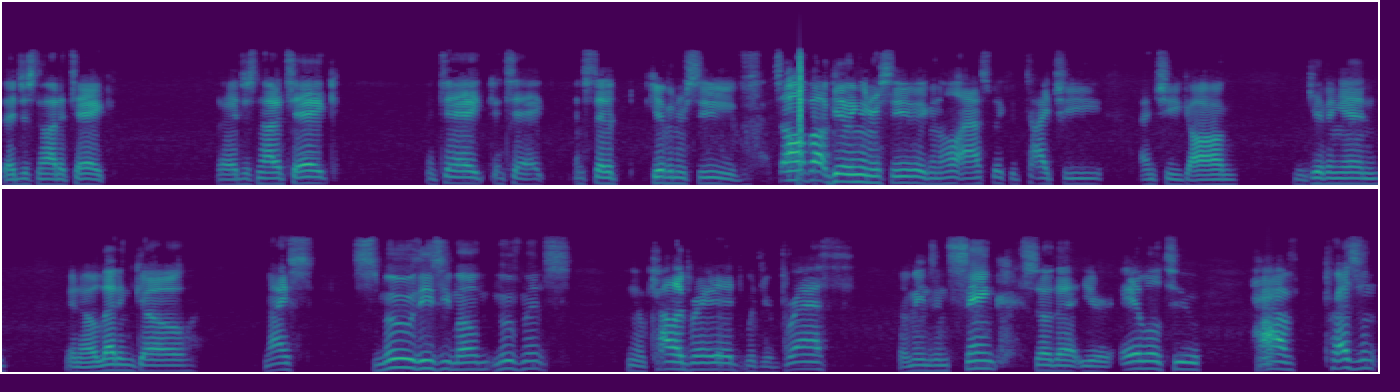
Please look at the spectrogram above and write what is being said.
they just know how to take. They just know how to take and take and take instead of give and receive. It's all about giving and receiving and the whole aspect of Tai Chi and Qi Gong. Giving in, you know, letting go. Nice, smooth, easy mo- movements, you know, calibrated with your breath. That means in sync so that you're able to have present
